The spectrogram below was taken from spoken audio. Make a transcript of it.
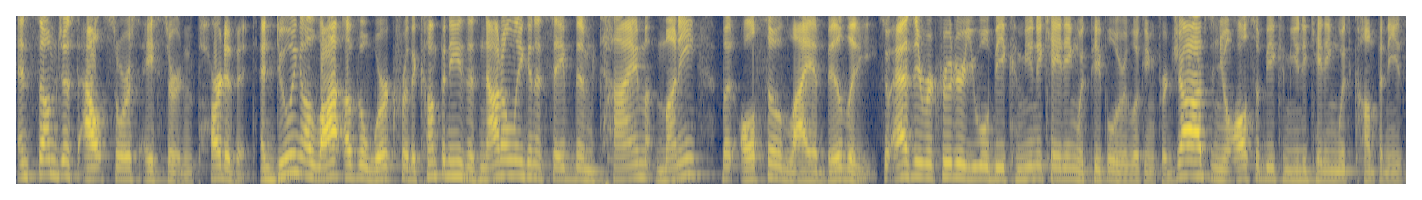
and some just outsource a certain part of it. And doing a lot of the work for the companies is not only gonna save them time, money, but also liability. So as a recruiter, you will be communicating with people who are looking for jobs, and you'll also be communicating with companies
